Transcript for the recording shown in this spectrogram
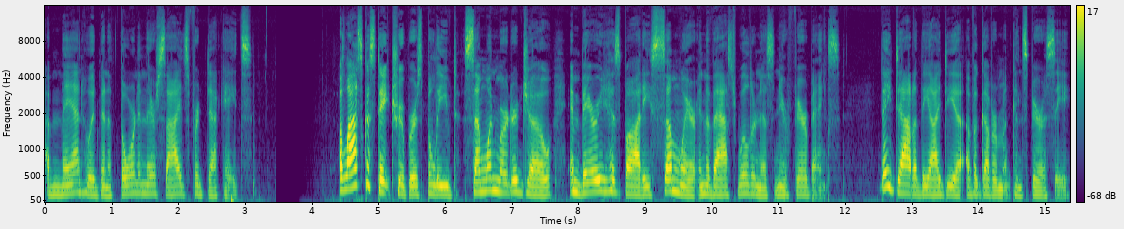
a man who had been a thorn in their sides for decades. Alaska state troopers believed someone murdered Joe and buried his body somewhere in the vast wilderness near Fairbanks. They doubted the idea of a government conspiracy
